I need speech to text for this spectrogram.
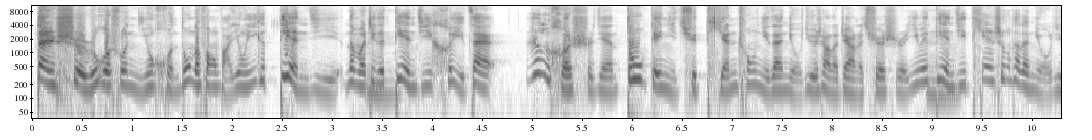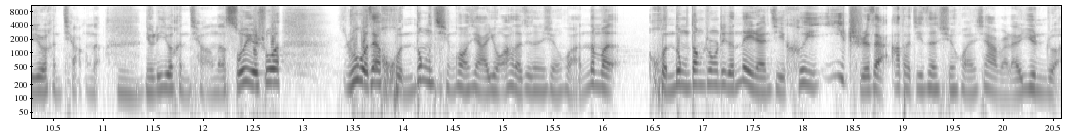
但是如果说你用混动的方法，用一个电机，那么这个嗯电机可以在任何时间都给你去填充你在扭矩上的这样的缺失，因为嗯电机天生它的扭矩就是很强的，嗯扭力就很强的。所以说，如果在混动情况下用阿特金森循环，那么混动当中这个内燃机可以一直在阿特金森循环下边来运转。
